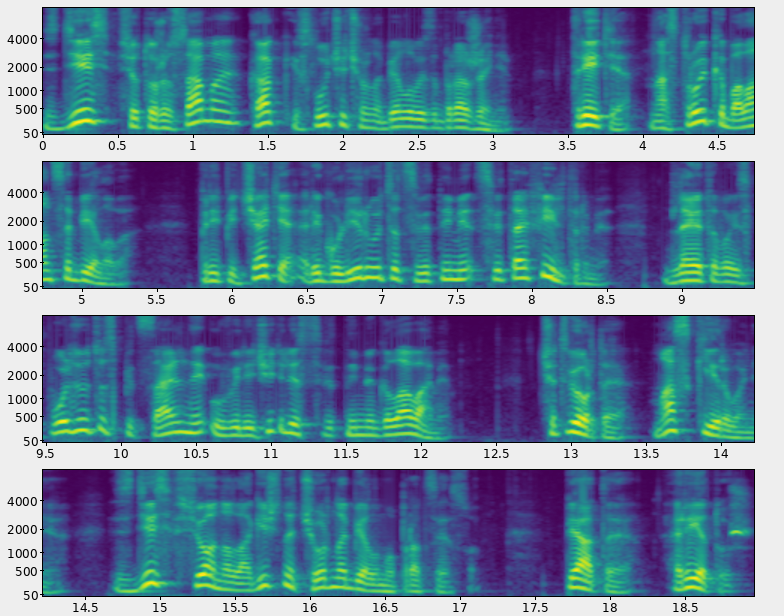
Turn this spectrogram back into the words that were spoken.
Здесь все то же самое, как и в случае черно-белого изображения. Третье. Настройка баланса белого. При печати регулируется цветными цветофильтрами. Для этого используются специальные увеличители с цветными головами. Четвертое. Маскирование. Здесь все аналогично черно-белому процессу. Пятое. Ретушь.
